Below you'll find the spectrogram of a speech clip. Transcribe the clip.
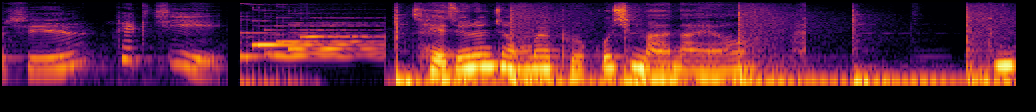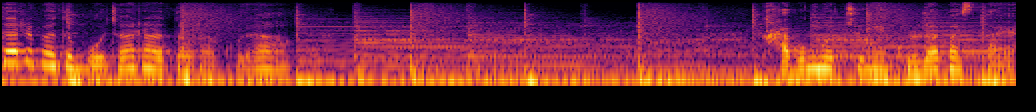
호실 택시 제주는 정말 볼 곳이 많아요. 한 달을 봐도 모자라더라고요. 가본 것 중에 골라봤어요.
